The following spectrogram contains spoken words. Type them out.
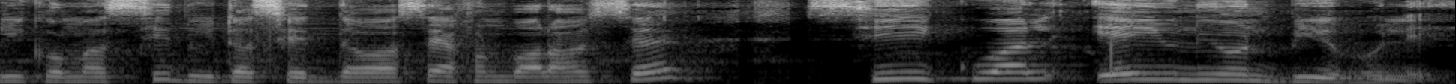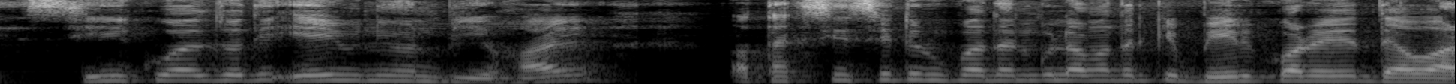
B comma C দুইটা সেট দেওয়া আছে। এখন বলা হচ্ছে C equal A union B হলে সি ইকুয়াল যদি এ ইউনিয়ন বি হয় অর্থাৎ সিসিটির উপাদানগুলো আমাদেরকে বের করে দেওয়া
